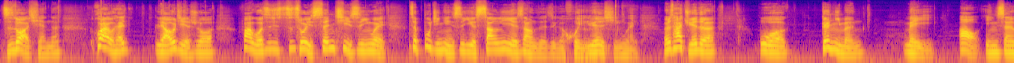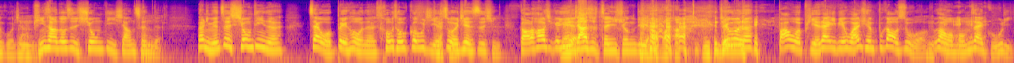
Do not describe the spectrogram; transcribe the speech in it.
值多少钱呢？后来我才了解说。法国之之所以生气，是因为这不仅仅是一个商业上的这个毁约的行为，而他觉得我跟你们美澳英三个国家、嗯平常都是兄弟相称的，那你们这兄弟呢，在我背后呢偷偷勾结做一件事情，搞了好几个月人，家是真兄弟，好不好？结果呢，把我撇在一边，完全不告诉我，让我蒙在鼓里。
